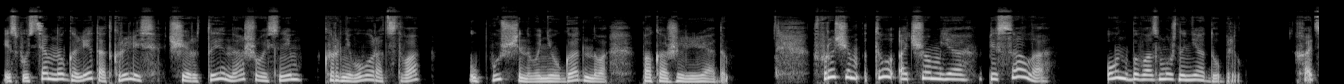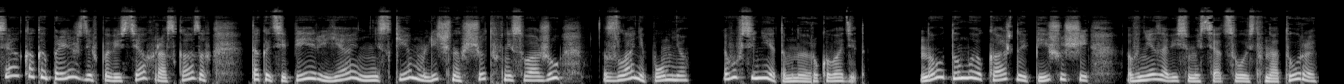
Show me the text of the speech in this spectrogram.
и спустя много лет открылись черты нашего с ним корневого родства — упущенного, неугаданного, пока жили рядом. Впрочем, то, о чем я писала, он бы, возможно, не одобрил. Хотя, как и прежде в повестях, рассказах, так и теперь я ни с кем личных счетов не свожу, зла не помню, вовсе не это мною руководит. Но, думаю, каждый пишущий, вне зависимости от свойств натуры,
